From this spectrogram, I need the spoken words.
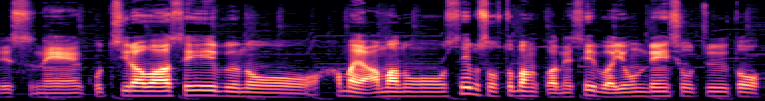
ですね。こちらは西武の浜谷天野、西武ソフトバンクはね、西武は4連勝中と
